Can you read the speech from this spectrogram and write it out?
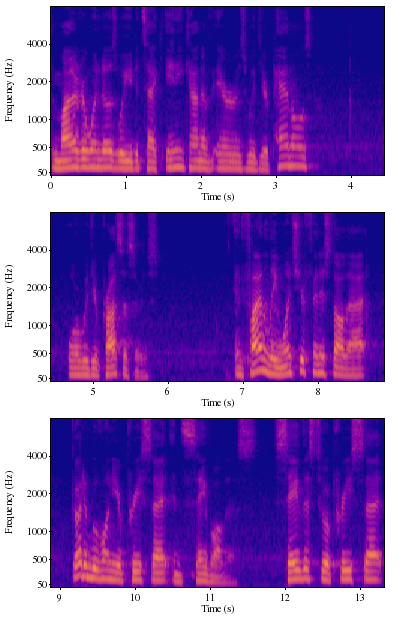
The monitor windows where you detect any kind of errors with your panels or with your processors. And finally, once you're finished all that, go ahead and move on to your preset and save all this. Save this to a preset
